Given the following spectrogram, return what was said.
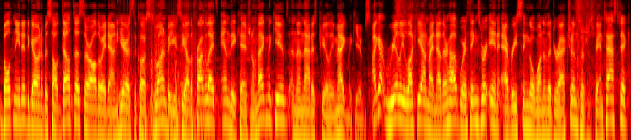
both needed to go in a basalt delta. So they're all the way down here as the closest one, but you see all the froglights and the occasional magma cubes. And then that is purely magma cubes. I got really lucky on my nether hub where things were in every single one of the directions, which was fantastic.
